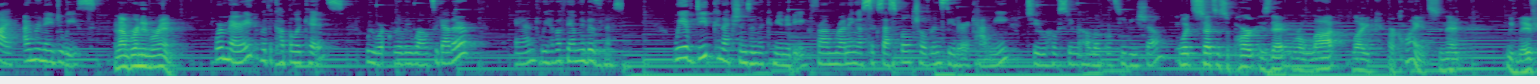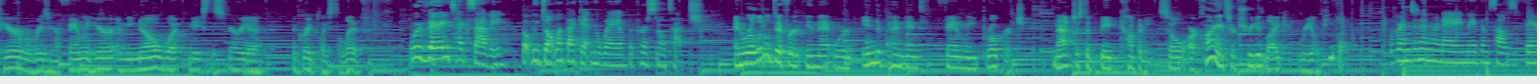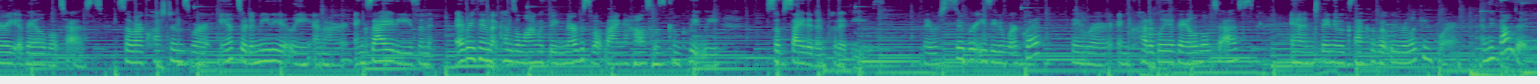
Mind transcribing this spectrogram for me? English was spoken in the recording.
Hi, I'm Renee DeWeese. And I'm Brendan Moran. We're married with a couple of kids. We work really well together, and we have a family business. We have deep connections in the community, from running a successful children's theater academy to hosting a local TV show. What sets us apart is that we're a lot like our clients, in that we live here, we're raising our family here, and we know what makes this area a great place to live. We're very tech savvy, but we don't let that get in the way of the personal touch. And we're a little different in that we're an independent family brokerage, not just a big company. So our clients are treated like real people. Brendan and Renee made themselves very available to us. So our questions were answered immediately and our anxieties and everything that comes along with being nervous about buying a house was completely subsided and put at ease. They were super easy to work with, they were incredibly available to us, and they knew exactly what we were looking for. And they found it.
